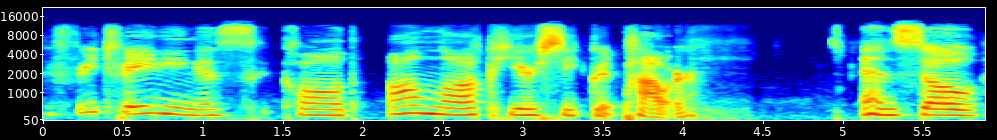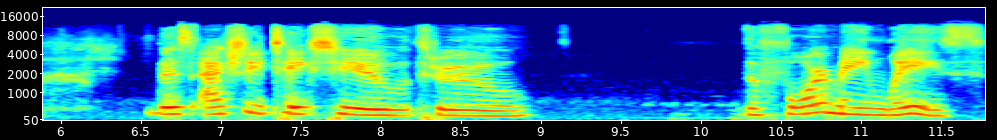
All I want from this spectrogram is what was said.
the free training is called Unlock Your Secret Power. And so this actually takes you through the four main ways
